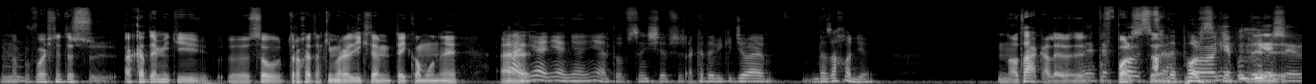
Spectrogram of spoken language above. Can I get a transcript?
No bo właśnie też akademiki są trochę takim reliktem tej komuny. A, E, nie, nie, nie, nie, to w sensie przecież akademiki działają na zachodzie. No tak, ale Ale w Polsce. A te Bo polskie. nie buduje się.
